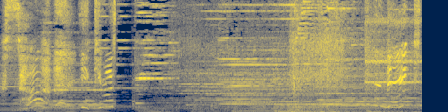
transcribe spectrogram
さあ行きます。でき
